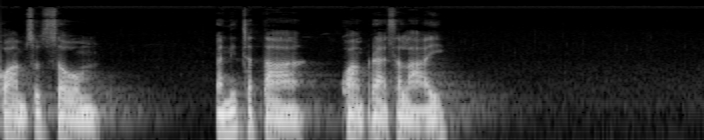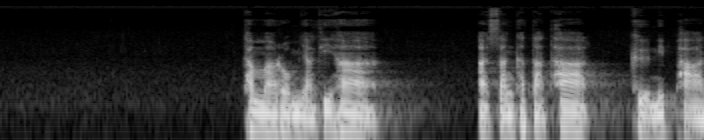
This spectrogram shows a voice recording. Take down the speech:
ความสุดโทมอนิจจตา ความแปรสลาย ธรรมารมอย่างที่ห้าอสังคตาธาตุคือนิพพาน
